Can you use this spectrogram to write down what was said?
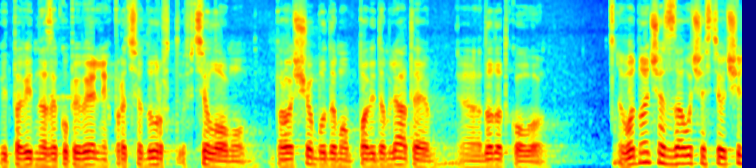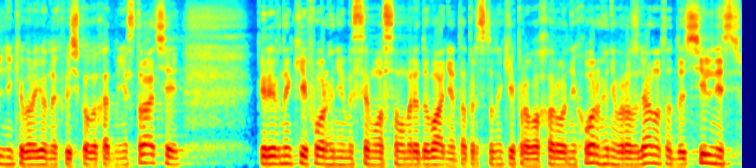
відповідно закупівельних процедур в- цілому, про що будемо повідомляти е, додатково. Водночас, за участі очільників районних військових адміністрацій, керівників органів місцевого самоврядування та представників правоохоронних органів розглянуто доцільність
